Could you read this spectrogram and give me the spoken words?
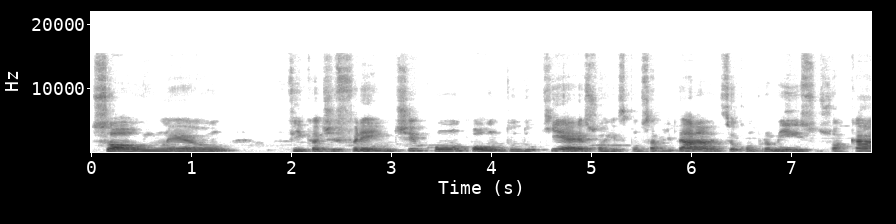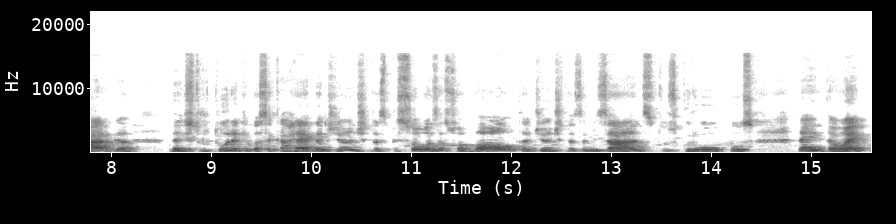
Sol em Leão fica de frente com um ponto do que é sua responsabilidade, seu compromisso, sua carga, da estrutura que você carrega diante das pessoas à sua volta, diante das amizades, dos grupos. Né? Então, é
